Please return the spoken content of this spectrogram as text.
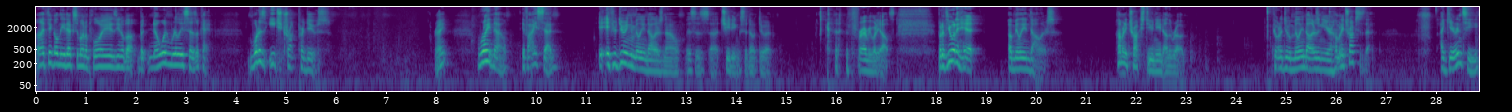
I think I'll need X amount of employees, you know, but, but no one really says, okay, what does each truck produce? Right? Right now, if I said, if you're doing a million dollars now, this is uh, cheating, so don't do it for everybody else. But if you want to hit a million dollars, how many trucks do you need on the road? If you want to do a million dollars in a year, how many trucks is that? I guarantee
